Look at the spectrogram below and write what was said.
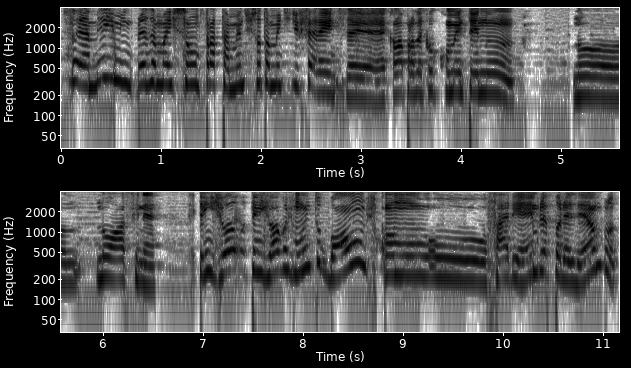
são é a mesma empresa, mas são tratamentos totalmente diferentes. É, é aquela parada que eu comentei no, no, no off, né? Tem, jogo, tem jogos muito bons, como o Fire Emblem, por exemplo,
